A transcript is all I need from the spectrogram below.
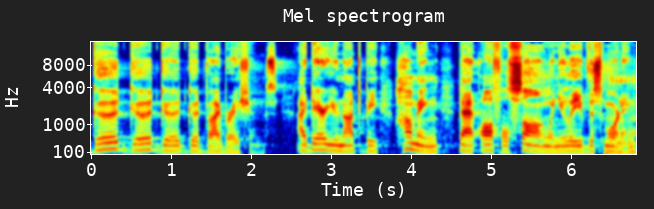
Good, good, good, good vibrations. I dare you not to be humming that awful song when you leave this morning.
